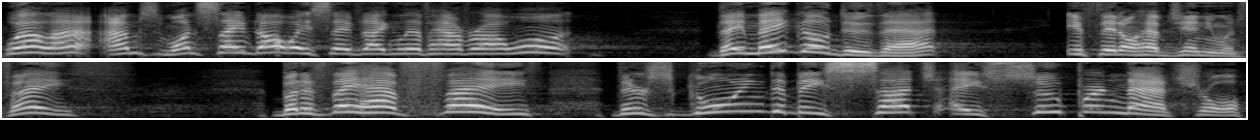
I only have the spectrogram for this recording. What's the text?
well, I, I'm once saved, always saved. I can live however I want. They may go do that if they don't have genuine faith. But if they have faith, there's going to be such a supernatural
